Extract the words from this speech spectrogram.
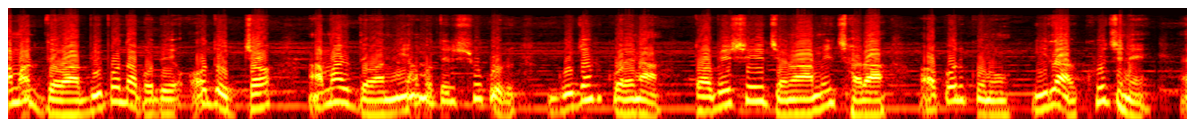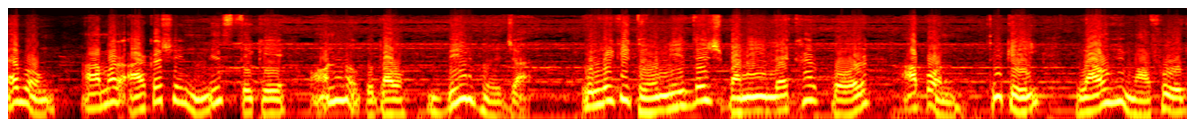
আমার দেওয়া বিপদাপদে অধৈর্য, আমার দেওয়া নিয়ামতের শুকুর গুজার করে না, তবে সে যেন আমি ছাড়া অপর কোনো ইলা খুঁজ নেয় এবং আমার আকাশের নিচ থেকে অন্য কোথাও বের হয়ে যায়। উল্লেখিত নির্দেশ বাণী লেখার পর আপন থেকেই লাউহে মাহফুজ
